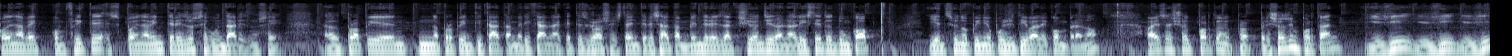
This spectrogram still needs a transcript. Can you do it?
poden haver conflictes, poden haver interessos secundaris, no sé. El propi, una pròpia entitat americana, que és grossa, està interessat en vendre les accions i l'analista tot d'un cop i ets una opinió positiva de compra, no? A vegades això et porta... Però per això és important llegir, llegir, llegir,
